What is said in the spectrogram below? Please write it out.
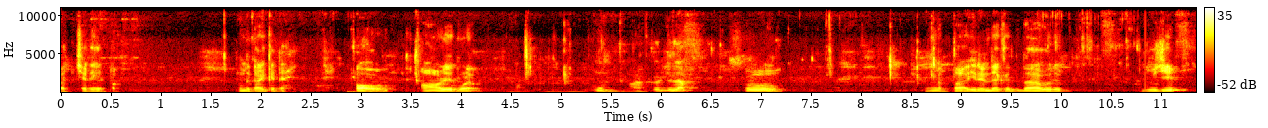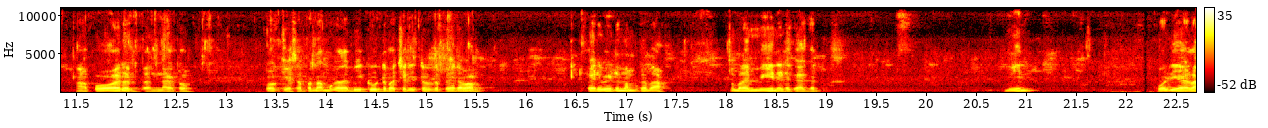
പച്ചടി കേട്ടോ. ഒന്ന് കഴിക്കട്ടെ. ഓ ആഴി പോലെ കിടിലം. ഓ തൈരിന്റെയൊക്കെ എന്താ ഒരു രുചി? അപോരം തന്നെ കേട്ടോ. ഓക്കെ അപ്പോൾ നമുക്ക് ബീട്രൂട്ട് പച്ചടി ഇട്ടിട്ട് പെരവാം. പെരവിട്ട് നമുക്കതാ നമ്മുടെ മീൻ എടുക്കാം മീൻ കൊഴിയാള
